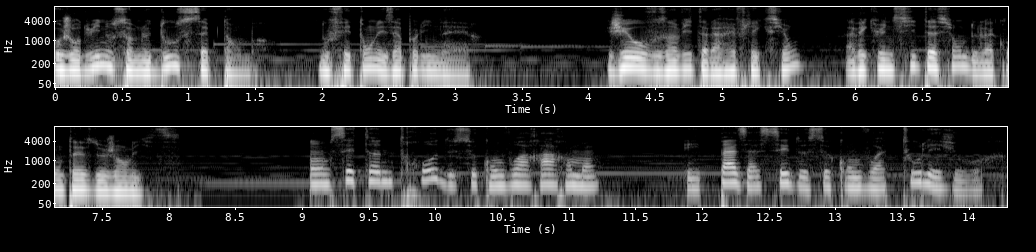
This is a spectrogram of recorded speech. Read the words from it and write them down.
Aujourd'hui, nous sommes le 12 septembre. Nous fêtons les Apollinaires. Géo vous invite à la réflexion avec une citation de la comtesse de Genlis. On s'étonne trop de ce qu'on voit rarement et pas assez de ce qu'on voit tous les jours.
